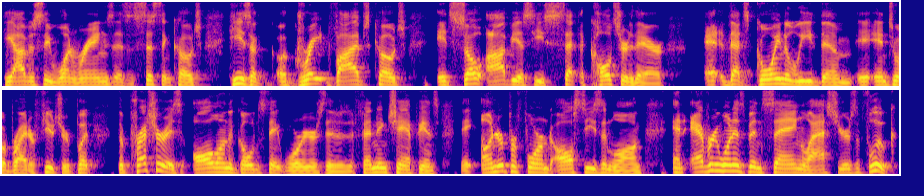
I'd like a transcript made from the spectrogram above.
He obviously won rings as assistant coach. He's a, a great vibes coach. It's so obvious he's set the culture there that's going to lead them into a brighter future. But the pressure is all on the Golden State Warriors. They're the defending champions. They underperformed all season long, and everyone has been saying last year's a fluke.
